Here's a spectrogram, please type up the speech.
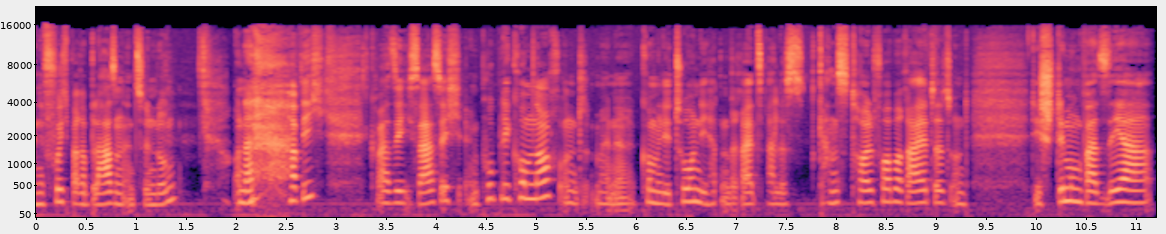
eine furchtbare Blasenentzündung. Und dann habe ich quasi, ich saß ich im Publikum noch und meine Kommilitonen, die hatten bereits alles ganz toll vorbereitet und die Stimmung war sehr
